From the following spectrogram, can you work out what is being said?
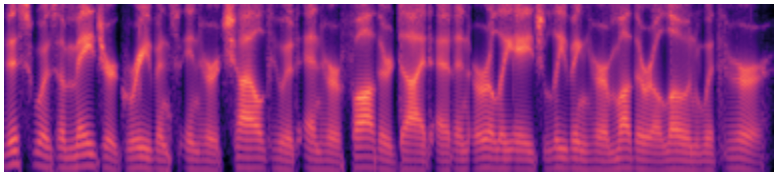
This was a major grievance in her childhood and her father died at an early age leaving her mother alone with her.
